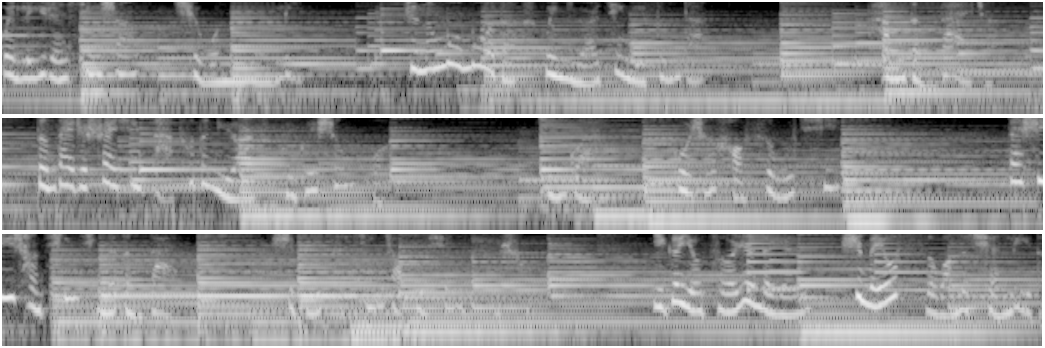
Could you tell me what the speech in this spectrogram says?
为离人心伤，却无能为力。只能默默地为女儿尽力分担。他们等待着，等待着率性洒脱的女儿回归生活。尽管过程好似无期，但是一场亲情的等待，是彼此心照不宣的付出。一个有责任的人是没有死亡的权利的。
